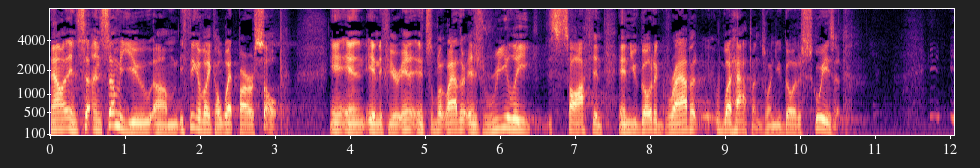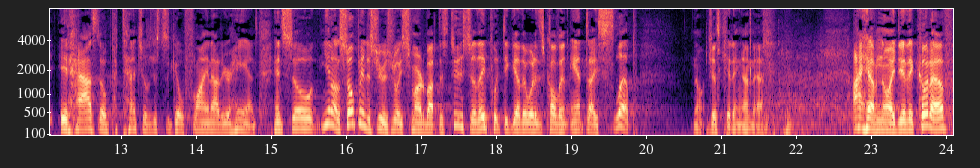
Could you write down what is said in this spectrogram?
Now, in, so, in some of you, um, you think of like a wet bar of soap. And, and, if you're in it, it's lather, it's really soft, and, and you go to grab it, what happens when you go to squeeze it? It has the potential just to go flying out of your hands. And so, you know, the soap industry was really smart about this too, so they put together what is called an anti slip. No, just kidding on that. I have no idea. They could have.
